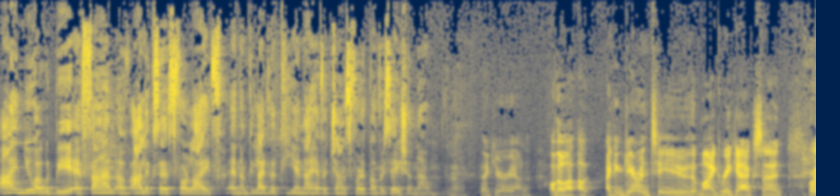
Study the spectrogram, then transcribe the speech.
I knew I would be a fan of Alex's for life. And I'm delighted that he and I have a chance for a conversation now. thank you, Arianna. Although I'll, I can guarantee you that my Greek accent or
